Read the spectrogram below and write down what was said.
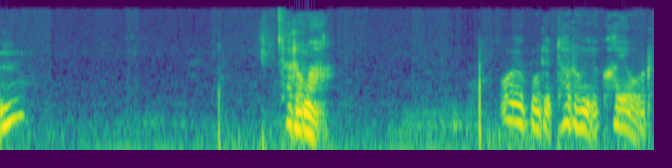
응? 다롱아. 어이구 우리 다롱이 가여워라.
